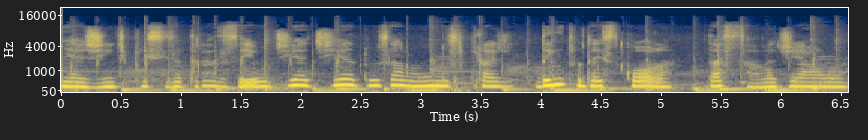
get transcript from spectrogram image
e a gente precisa trazer o dia a dia dos alunos para dentro da escola, da sala de aula.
